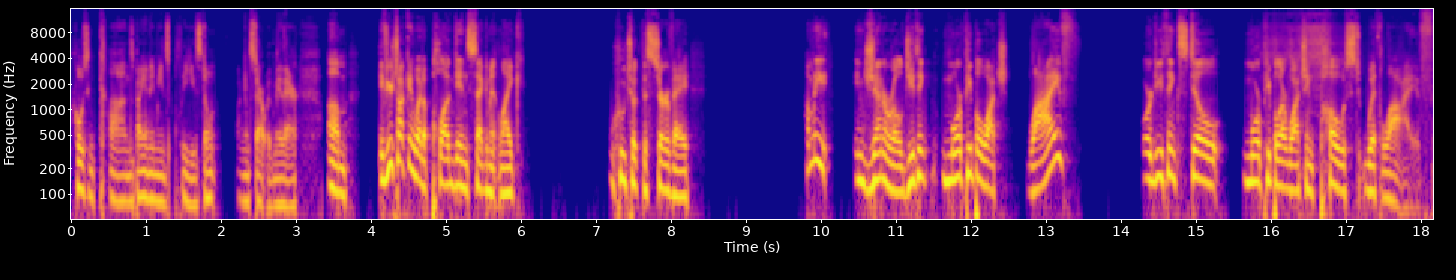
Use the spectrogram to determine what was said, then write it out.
pros and cons by any means. Please don't fucking start with me there. Um, if you're talking about a plugged in segment like who took the survey, how many in general do you think more people watch live, or do you think still more people are watching post with live?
